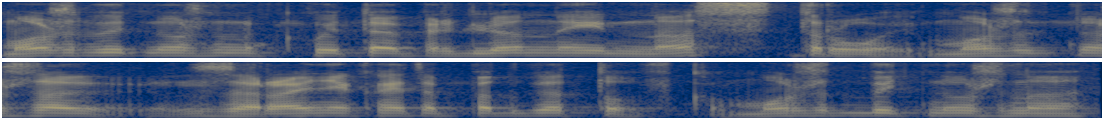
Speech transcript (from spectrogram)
Может быть, нужен какой-то определенный настрой, может быть, нужна заранее какая-то подготовка, может быть, нужно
